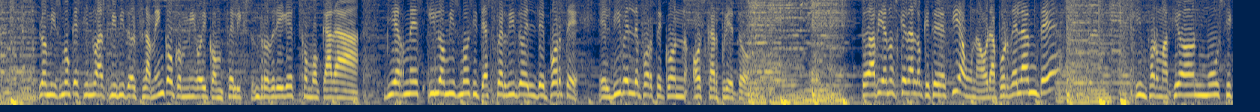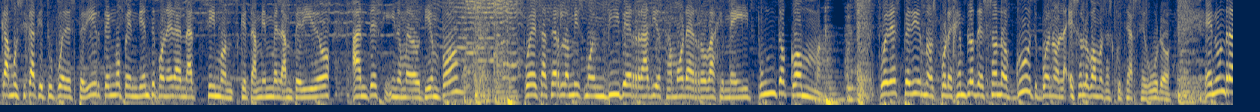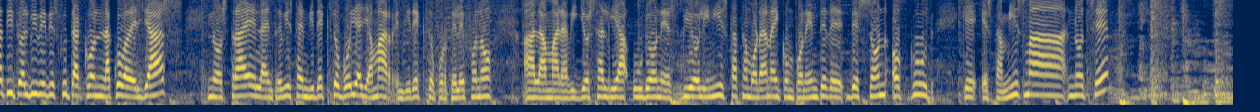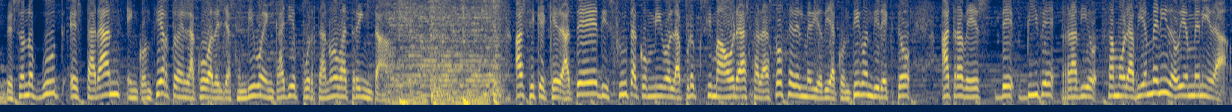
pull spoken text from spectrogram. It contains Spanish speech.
Lo mismo que si no has vivido el flamenco conmigo y con Félix Rodríguez como cada viernes. Y lo mismo si te has perdido el deporte, el Vive el Deporte con Oscar Prieto. Todavía nos queda lo que te decía, una hora por delante información, música, música que tú puedes pedir. Tengo pendiente poner a Nat Simmons, que también me la han pedido antes y no me ha dado tiempo. Puedes hacer lo mismo en viveradiozamora.gmail.com Puedes pedirnos, por ejemplo, de Son of Good. Bueno, eso lo vamos a escuchar seguro. En un ratito el Vive y Disfruta con la Cueva del Jazz nos trae la entrevista en directo. Voy a llamar en directo por teléfono a la maravillosa Lía Urones, violinista zamorana y componente de The Son of Good, que esta misma noche The Son of Good estarán en concierto en la Cueva del Jazz en Vivo en calle Puerta Nueva 30. Así que quédate, disfruta conmigo la próxima hora hasta las 12 del mediodía contigo en directo a través de Vive Radio Zamora. Bienvenido, bienvenida.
